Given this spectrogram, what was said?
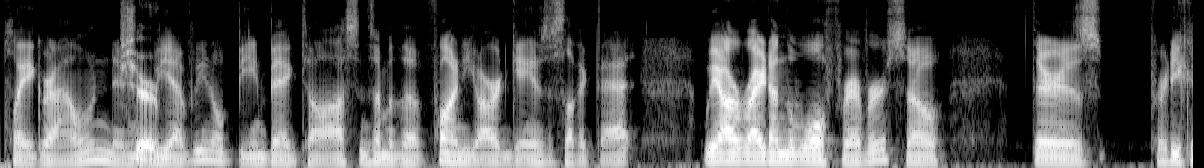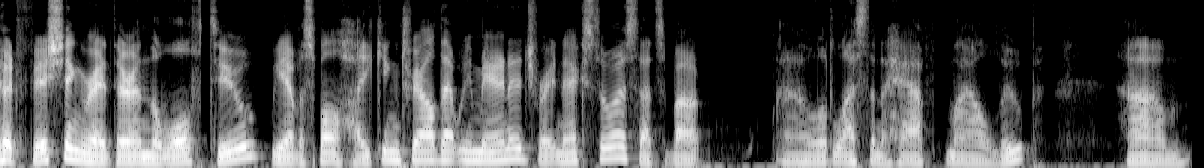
playground and Sure. we have, you know, beanbag toss and some of the fun yard games and stuff like that. We are right on the Wolf River, so there's pretty good fishing right there in the Wolf too. We have a small hiking trail that we manage right next to us. That's about uh, a little less than a half mile loop. Um,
